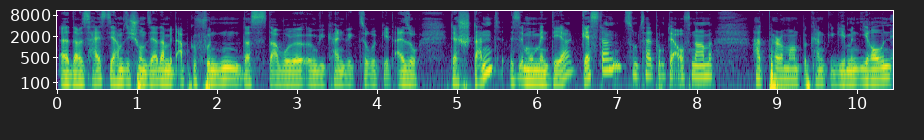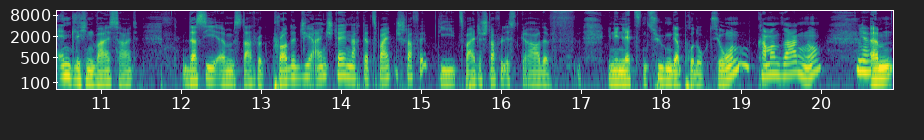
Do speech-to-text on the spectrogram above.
Äh, das heißt, sie haben sich schon sehr damit abgefunden, dass da wohl irgendwie kein Weg zurückgeht. Also, der Stand ist im Moment der, gestern zum Zeitpunkt der Aufnahme hat Paramount bekannt gegeben in ihrer unendlichen Weisheit, dass sie ähm, Star Trek Prodigy einstellen nach der zweiten Staffel. Die zweite Staffel ist gerade in den letzten Zügen der Produktion, kann man sagen. Ne? Ja. Ähm,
